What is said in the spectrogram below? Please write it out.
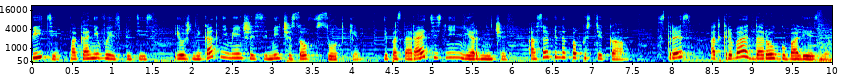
Спите, пока не выспитесь, и уж никак не меньше 7 часов в сутки. И постарайтесь не нервничать, особенно по пустякам. Стресс открывает дорогу болезням.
